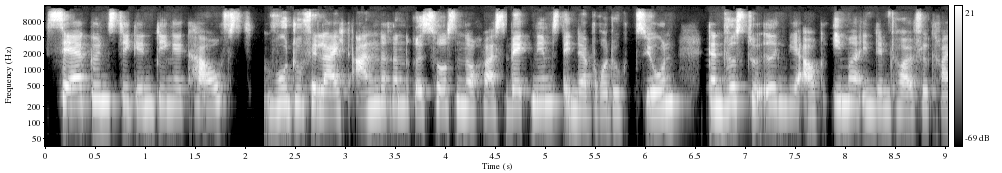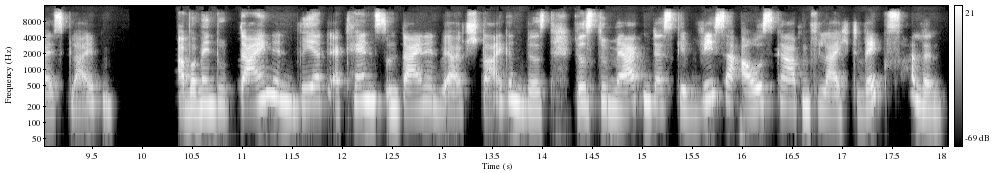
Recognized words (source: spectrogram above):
sehr günstigen Dinge kaufst, wo du vielleicht anderen Ressourcen noch was wegnimmst in der Produktion, dann wirst du irgendwie auch immer in dem Teufelkreis bleiben. Aber wenn du deinen Wert erkennst und deinen Wert steigern wirst, wirst du merken, dass gewisse Ausgaben vielleicht wegfallen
